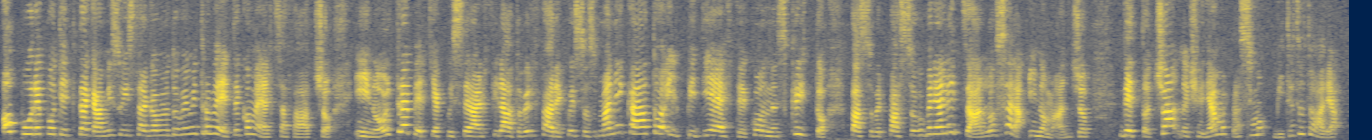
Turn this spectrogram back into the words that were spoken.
oppure potete taggarmi su Instagram dove mi troverete come Elsa Faccio. Inoltre per chi acquisterà il filato per fare questo smanicato il pdf con scritto passo per passo come realizzarlo sarà in omaggio. Detto ciò noi ci vediamo al prossimo video tutorial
